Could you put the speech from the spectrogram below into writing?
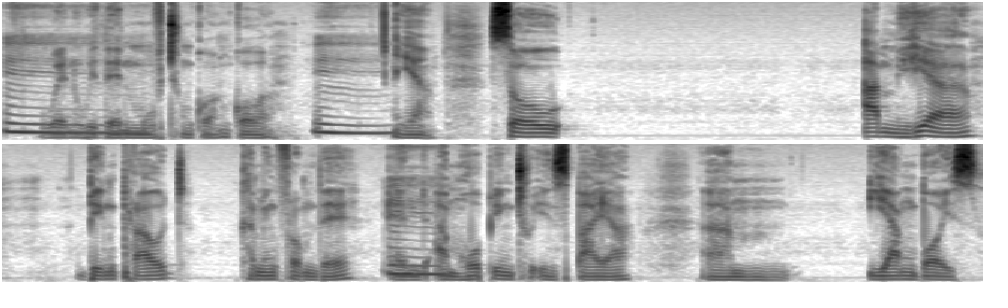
when we then moved to Nkowankowa. Yeah. So I'm here being proud coming from there, and I'm hoping to inspire um, young boys,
